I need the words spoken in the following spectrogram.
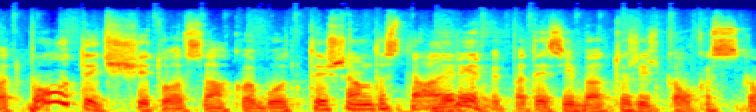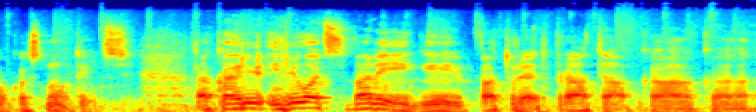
pat politiķis šito saka, varbūt tiešām tas tā ir, ir, bet patiesībā tur ir kaut kas, kaut kas noticis. Tā kā ir, ir ļoti svarīgi paturēt prātā, ka, ka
